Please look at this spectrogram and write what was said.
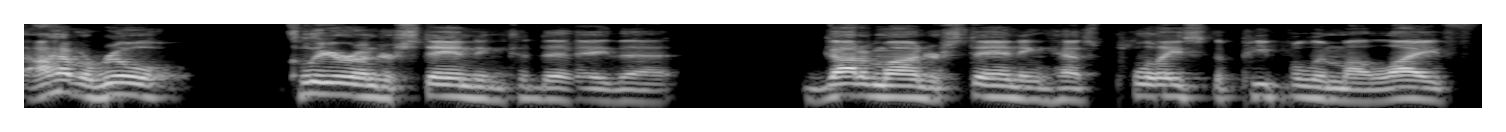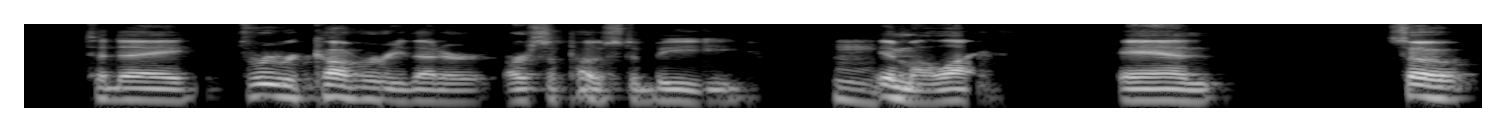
I have a real clear understanding today that God of my understanding has placed the people in my life today through recovery that are are supposed to be hmm. in my life and so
